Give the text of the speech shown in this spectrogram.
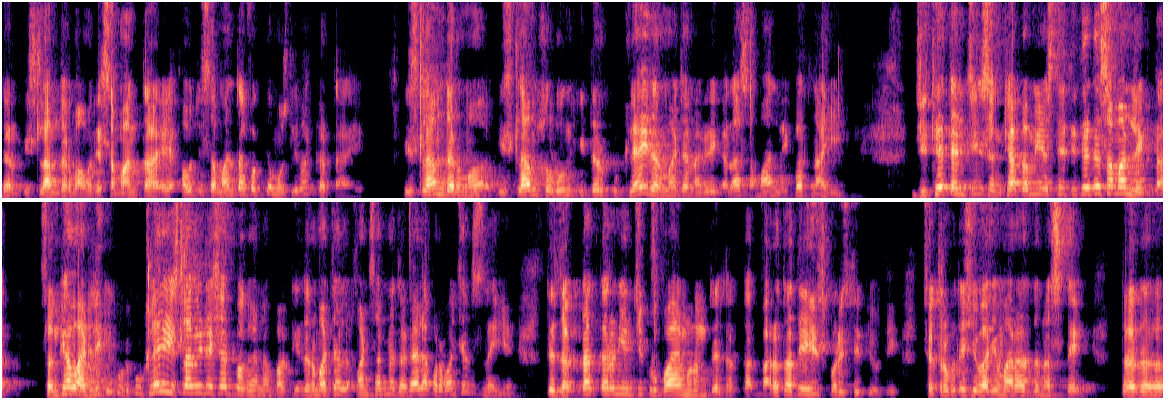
धर्म इस्लाम धर्मामध्ये समानता आहे. अहो ती समानता फक्त मुस्लिमांकरता आहे. इस्लाम धर्म इस्लाम सोडून इतर कुठल्याही धर्माच्या नागरिकाला समान लेखत नाही. जिथे त्यांची संख्या कमी असते तिथे ते समान लेखतात. संख्या वाढली की कुठ कुठल्याही इस्लामी देशात बघा ना बाकी धर्माच्या माणसांना जगायला परवानचीच नाहीये. ते जगतात कारण यांची कृपा आहे म्हणून ते जगतात. भारतातही हीच परिस्थिती होती. छत्रपती शिवाजी महाराज नसते तर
